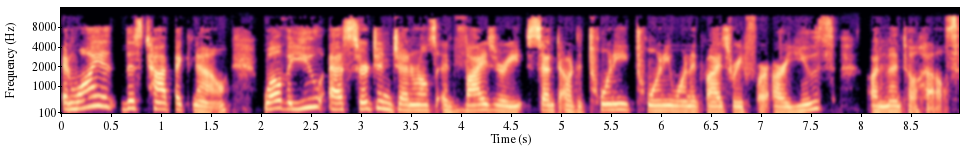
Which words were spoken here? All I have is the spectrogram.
And why this topic now? Well, the U.S. Surgeon General's advisory sent out a 2021 advisory for our youth on mental health.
